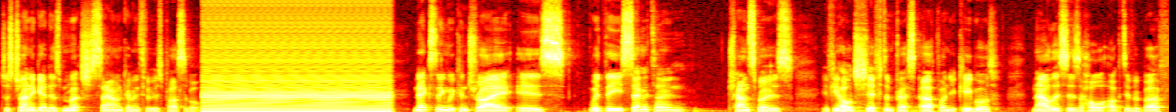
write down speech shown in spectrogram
just trying to get as much sound coming through as possible. Next thing we can try is with the semitone transpose, if you hold shift and press up on your keyboard, now this is a whole octave above.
